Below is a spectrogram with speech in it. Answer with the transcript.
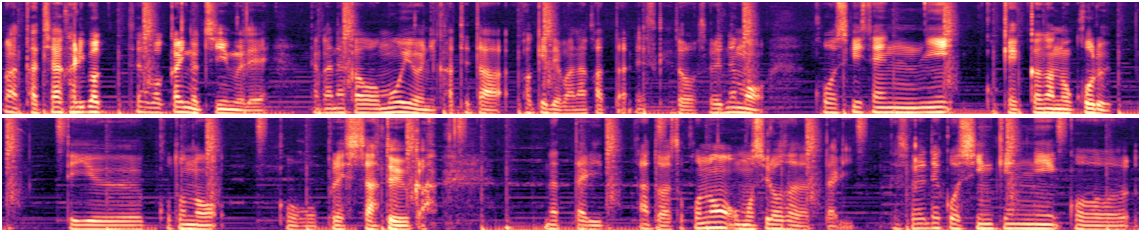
まあ、立ち上がりばっかりのチームでなかなか思うように勝てたわけではなかったんですけどそれでも公式戦にこう結果が残るっていうことのこうプレッシャーというかだったりあとはそこの面白さだったりでそれでこう真剣にこう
